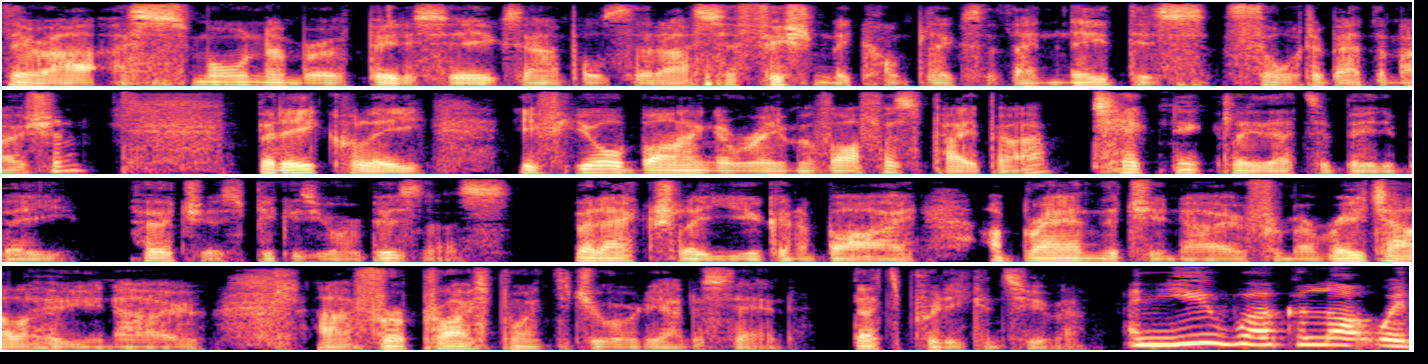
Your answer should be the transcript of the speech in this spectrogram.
there are a small number of B2C examples that are sufficiently complex that they need this thought about the motion. But equally, if you're buying a ream of office paper, technically that's a B2B purchase because you're a business but actually you're going to buy a brand that you know from a retailer who you know uh, for a price point that you already understand. That's pretty consumer. And you work a lot with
